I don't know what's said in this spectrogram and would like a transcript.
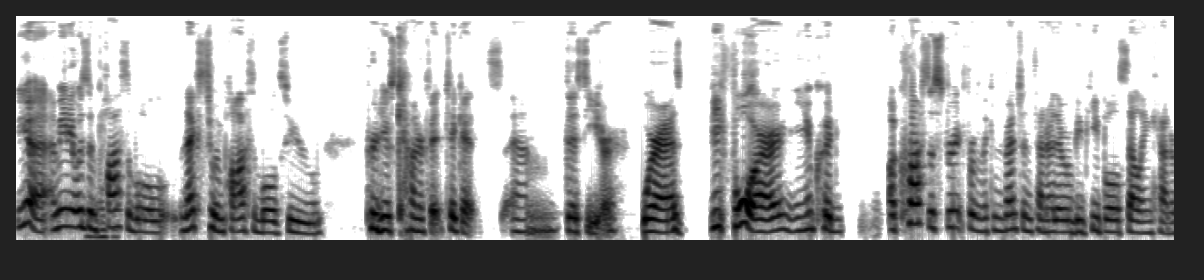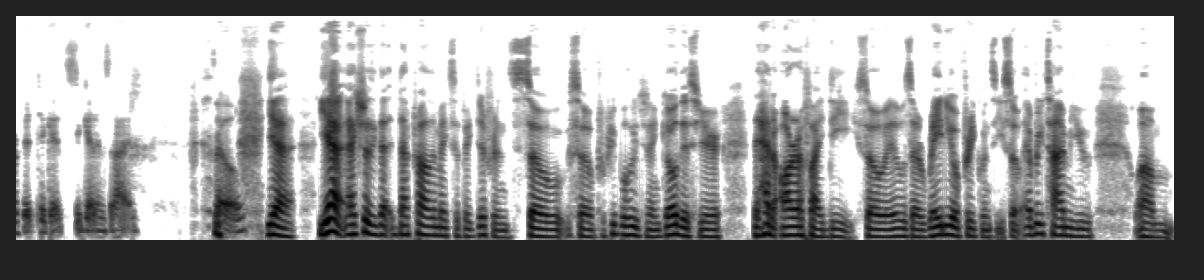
Yeah, I mean, it was like impossible, next to impossible, to produce counterfeit tickets um, this year. Whereas before, you could across the street from the convention center, there would be people selling counterfeit tickets to get inside. So yeah, yeah. Actually, that that probably makes a big difference. So so for people who didn't go this year, they had RFID. So it was a radio frequency. So every time you um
